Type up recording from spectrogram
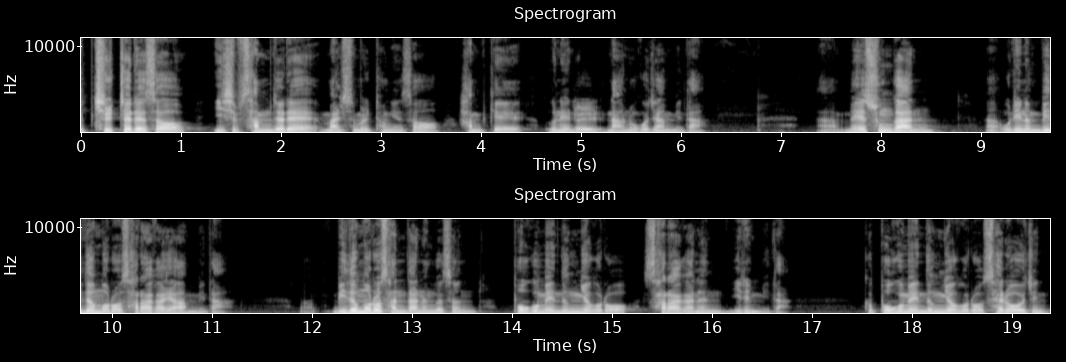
17절에서 23절의 말씀을 통해서 함께 은혜를 나누고자 합니다. 아, 매 순간 아, 우리는 믿음으로 살아가야 합니다. 아, 믿음으로 산다는 것은 복음의 능력으로 살아가는 일입니다. 그 복음의 능력으로 새로워진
